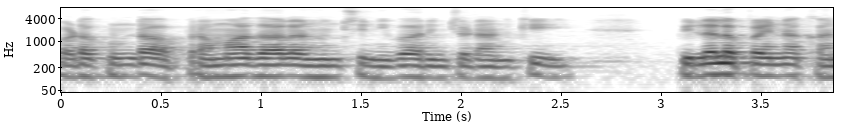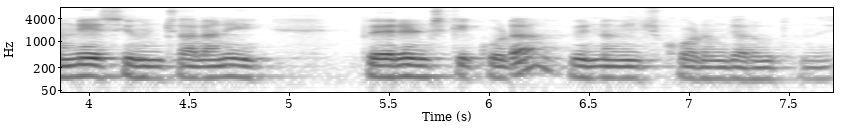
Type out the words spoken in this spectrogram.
పడకుండా ప్రమాదాల నుంచి నివారించడానికి పిల్లలపైన కన్నేసి ఉంచాలని పేరెంట్స్కి కూడా విన్నవించుకోవడం జరుగుతుంది.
